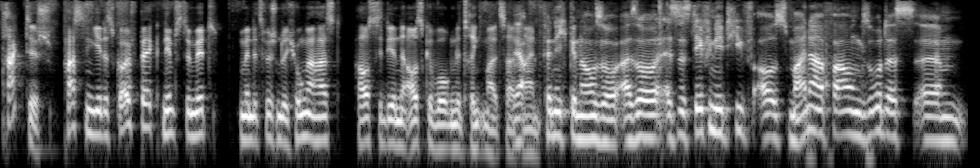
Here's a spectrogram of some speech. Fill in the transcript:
praktisch. Passt in jedes Golfbag, nimmst du mit. Und wenn du zwischendurch Hunger hast, haust du dir eine ausgewogene Trinkmahlzeit Ja, rein. finde ich genauso. Also es ist definitiv aus meiner Erfahrung so, dass ähm,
